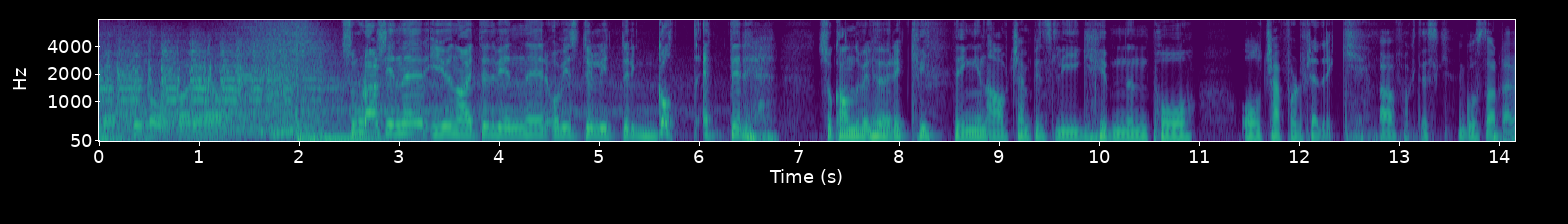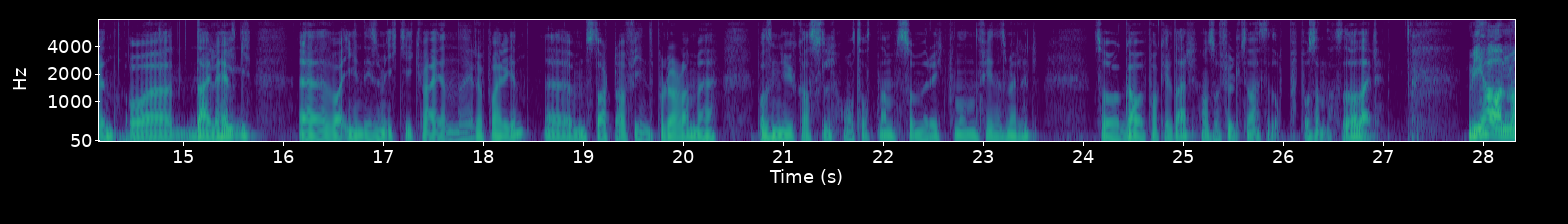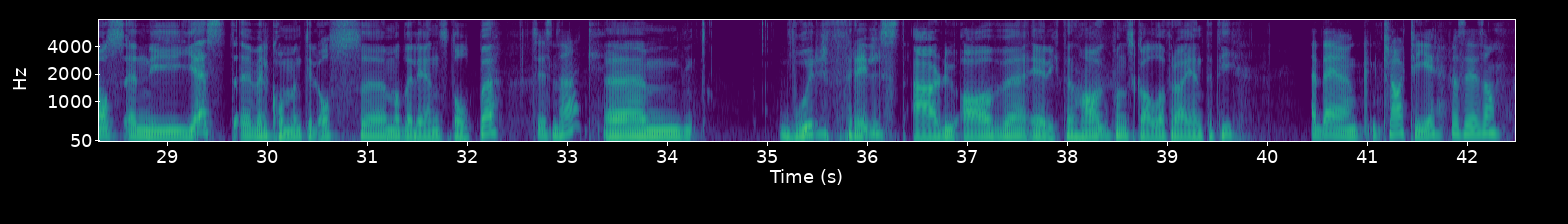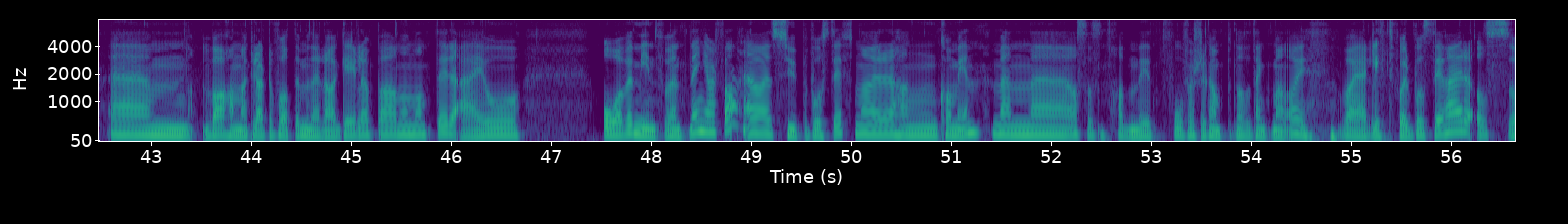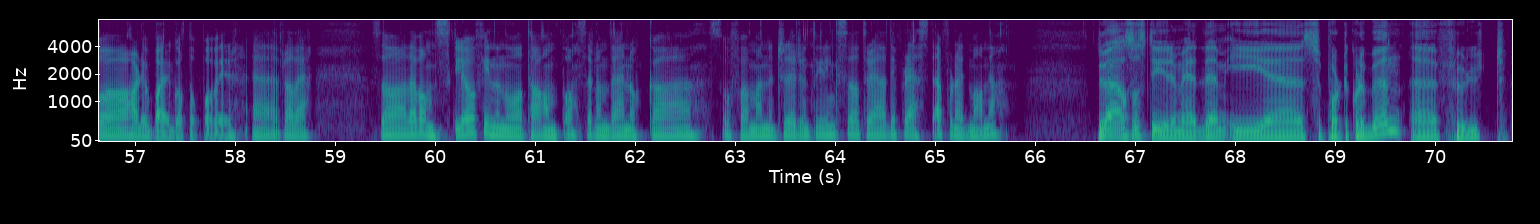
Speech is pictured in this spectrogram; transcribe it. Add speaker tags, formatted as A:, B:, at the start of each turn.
A: Believe. Football, hell.
B: Sola skinner, United vinner, og hvis du lytter godt etter, så kan du vel høre kvitringen av Champions League-hymnen på Old Trafford, Fredrik.
C: Ja, faktisk. God start, Eivind. Og eh, deilig helg. Eh, Det var ingenting som ikke gikk veien i løpet av helgen. Starta fint på lørdag med både Newcastle og Tottenham som røyk på noen fine smeller. Så gavepakker der, og så fulgte United opp på søndag. Så det var deilig.
B: Vi har med oss en ny gjest. Eh, Velkommen til oss, eh, Madeleine Stolpe.
D: Tusen takk.
B: Um, hvor frelst er du av eh, Erik Den Haag på en skala fra én til ti?
D: Det er en klar tier, for å si det sånn. Um, hva han har klart å få til med det laget i løpet av noen måneder, er jo over min forventning, i hvert fall. Jeg var superpositiv når han kom inn, men uh, så hadde han de to første kampene, og så tenkte man oi, var jeg litt for positiv her? Og så har det jo bare gått oppover uh, fra det. Så det er vanskelig å finne noe å ta han på, selv om det er nok av sofamanagere rundt omkring, så tror jeg de fleste er fornøyd med han, ja.
B: Du er altså styremedlem i uh, supporterklubben. Uh, fulgt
